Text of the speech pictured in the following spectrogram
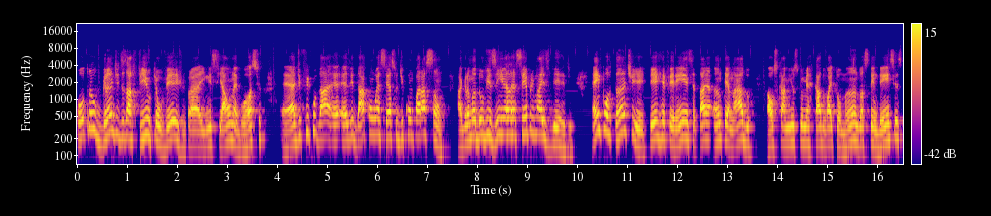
Outro grande desafio que eu vejo para iniciar um negócio é a dificuldade, é, é, lidar com o excesso de comparação. A grama do vizinho ela é sempre mais verde. É importante ter referência, estar tá antenado aos caminhos que o mercado vai tomando, as tendências,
